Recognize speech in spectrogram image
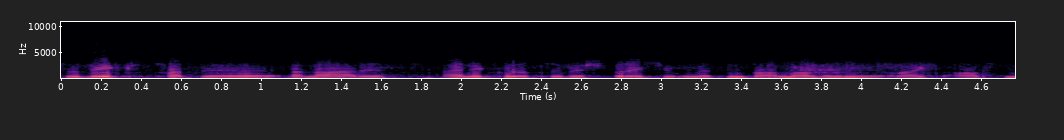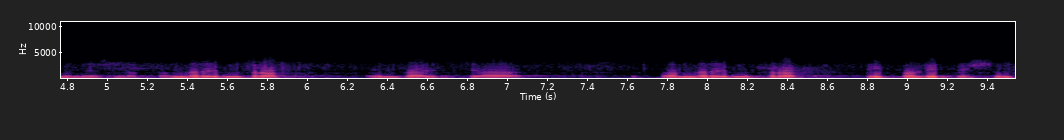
Zunächst hatte Canaris eine kurze Besprechung mit dem damaligen Reichsaußenminister von Ribbentrop, in welcher von Ribbentrop die politischen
